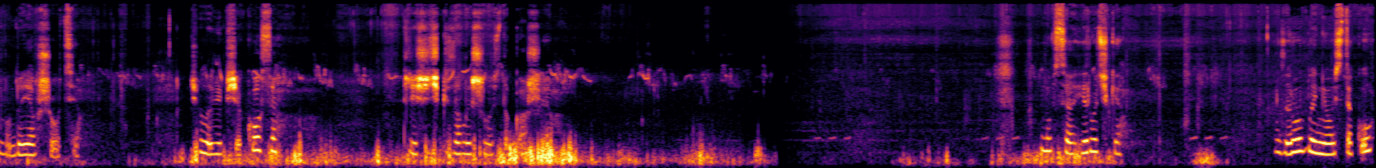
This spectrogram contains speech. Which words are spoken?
буду я в шоці. Чоловік ще коси, трішечки залишилось до каші. Ну все, огірочки зроблені ось таку.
